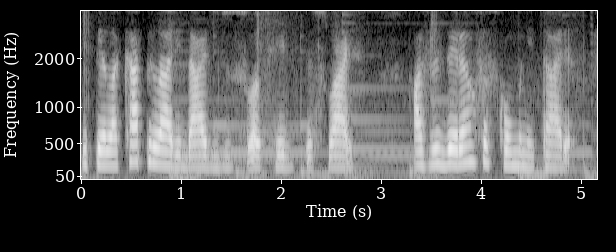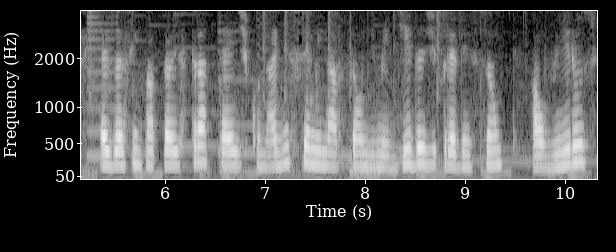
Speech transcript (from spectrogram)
e pela capilaridade de suas redes pessoais, as lideranças comunitárias exercem papel estratégico na disseminação de medidas de prevenção ao vírus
